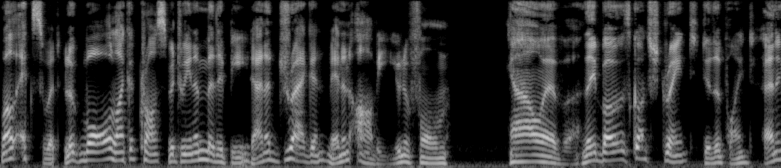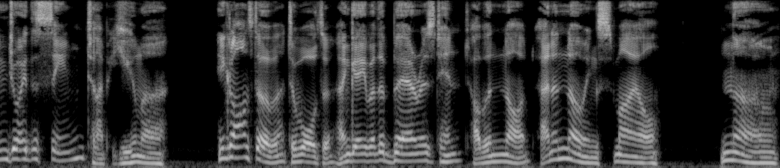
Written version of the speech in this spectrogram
while Exwood looked more like a cross between a millipede and a dragon in an army uniform. However, they both got straight to the point and enjoyed the same type of humor. He glanced over towards her and gave her the barest hint of a nod and a knowing smile. No,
